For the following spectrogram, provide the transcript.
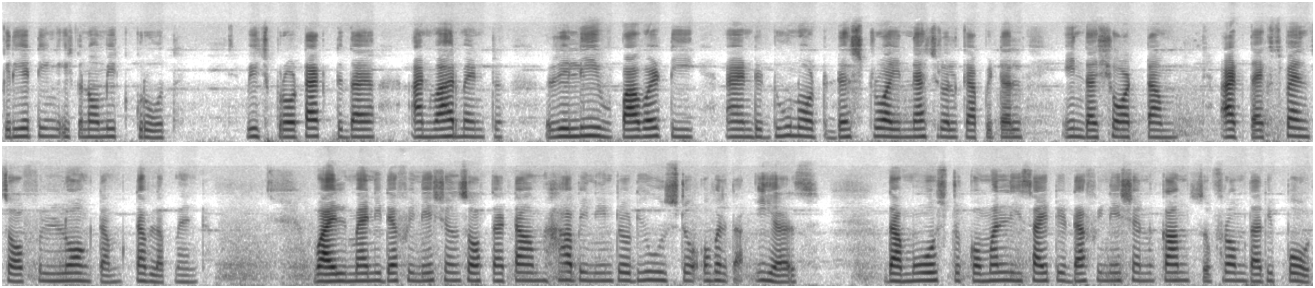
creating economic growth which protect the environment, relieve poverty, and do not destroy natural capital in the short term at the expense of long term development. While many definitions of the term have been introduced over the years, the most commonly cited definition comes from the report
